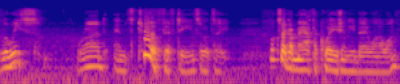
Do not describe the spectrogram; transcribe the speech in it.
Luis Rod, and it's two of 15, so it's a, looks like a math equation, eBay 101.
